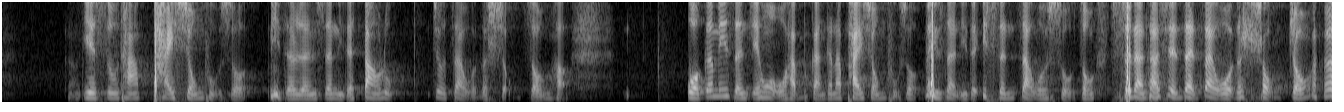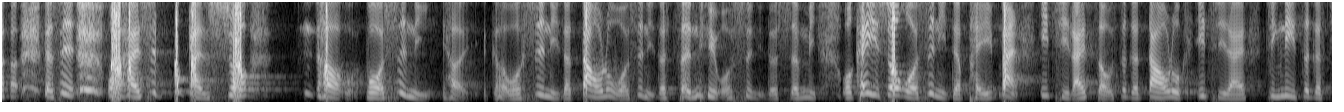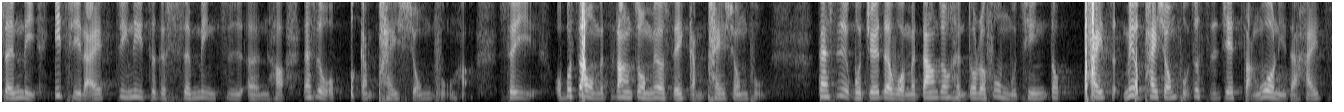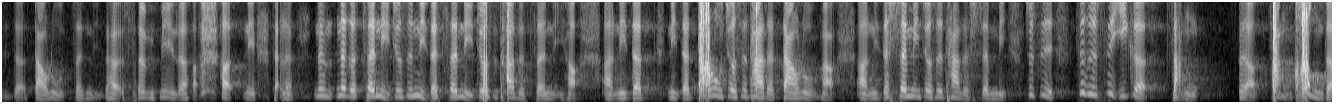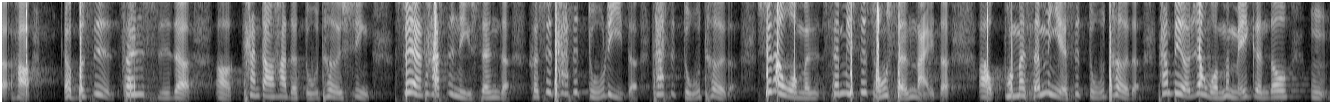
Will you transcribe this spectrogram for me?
耶稣他拍胸脯说。你的人生，你的道路就在我的手中，哈！我跟 Vincent 结婚，我还不敢跟他拍胸脯说，Vincent，你的一生在我手中。虽然他现在在我的手中，可是我还是不敢说，好，我是你，哈，我是你的道路，我是你的真理，我是你的生命。我可以说，我是你的陪伴，一起来走这个道路，一起来经历这个真理，一起来经历这个生命之恩，哈！但是我敢拍胸脯，哈！所以我不知道我们这当中没有谁敢拍胸脯，但是我觉得我们当中很多的父母亲都。拍着没有拍胸脯，就直接掌握你的孩子的道路真理的生命了。好，你那那那个真理就是你的真理，就是他的真理哈啊！你的你的道路就是他的道路哈啊！你的生命就是他的生命，就是这个是一个掌呃掌控的哈，而不是真实的呃看到它的独特性。虽然它是你生的，可是它是独立的，它是独特的。虽然我们生命是从神来的啊，我们生命也是独特的，它没有让我们每一个人都嗯。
